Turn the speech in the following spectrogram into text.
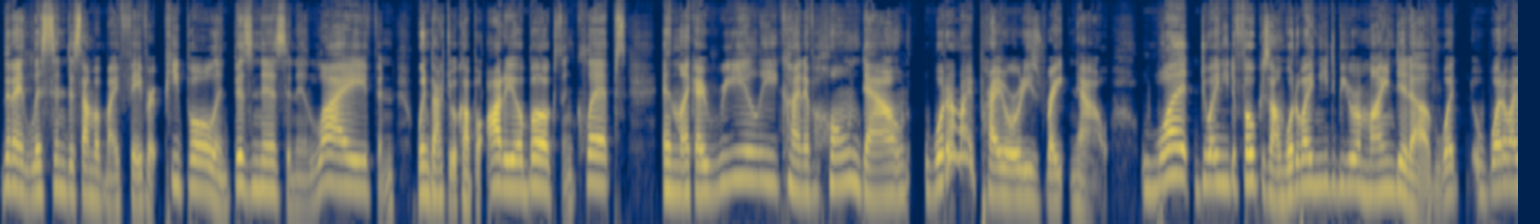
Then I listened to some of my favorite people in business and in life and went back to a couple audiobooks and clips. And like, I really kind of honed down what are my priorities right now? What do I need to focus on? What do I need to be reminded of? What, what do I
